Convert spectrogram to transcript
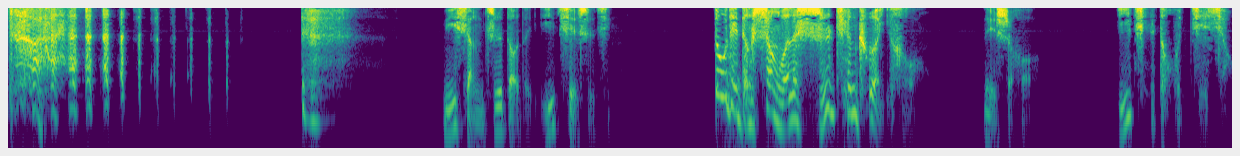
你想知道的一切事情，都得等上完了十天课以后，那时候，一切都会揭晓。”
